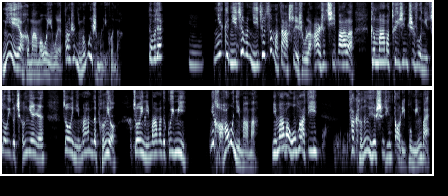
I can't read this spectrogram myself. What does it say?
你也要和妈妈问一问，当时你们为什么离婚呢？对不对？嗯你跟你这么你就这么大岁数了，二十七八了，跟妈妈推心置腹，你作为一个成年人，作为你妈妈的朋友，作为你妈妈的闺蜜，你好好问你妈妈。你妈妈文化低，她可能有些事情道理不明白，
